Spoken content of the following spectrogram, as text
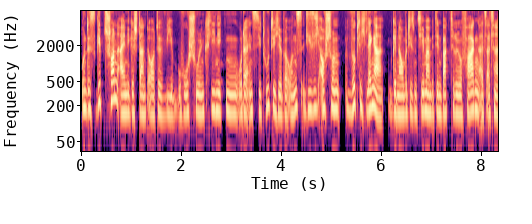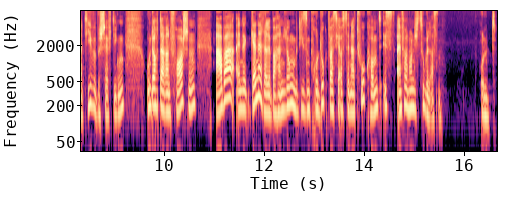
Und es gibt schon einige Standorte wie Hochschulen, Kliniken oder Institute hier bei uns, die sich auch schon wirklich länger genau mit diesem Thema, mit den Bakteriophagen als Alternative beschäftigen und auch daran forschen. Aber eine generelle Behandlung mit diesem Produkt, was hier aus der Natur kommt, ist einfach noch nicht zugelassen. Und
